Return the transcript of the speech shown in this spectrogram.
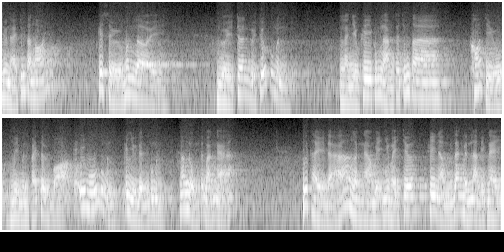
như nãy chúng ta nói cái sự vâng lời người trên người trước của mình là nhiều khi cũng làm cho chúng ta khó chịu vì mình phải từ bỏ cái ý muốn của mình cái dự định của mình nó đụng tới bản ngã. Quý thầy đã lần nào bị như vậy chưa? Khi nào mình đang định làm việc này?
